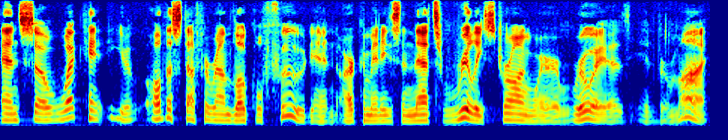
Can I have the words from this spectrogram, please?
And so, what can, you know, all the stuff around local food in Archimedes, and that's really strong where Ruah is in Vermont,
